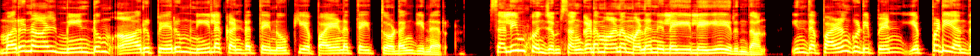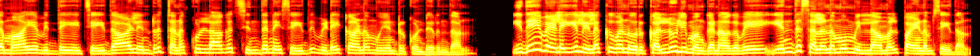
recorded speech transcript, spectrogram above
மறுநாள் மீண்டும் ஆறு பேரும் நீலகண்டத்தை நோக்கிய பயணத்தை தொடங்கினர். சலீம் கொஞ்சம் சங்கடமான மனநிலையிலேயே இருந்தான். இந்த பழங்குடி பெண் எப்படி அந்த மாய வித்தையை செய்தாள் என்று தனக்குள்ளாக சிந்தனை செய்து விடை காண முயன்று கொண்டிருந்தான். இதே வேளையில் இலக்குவன் ஒரு கல்லூலி மங்கனாகவே எந்த சலனமும் இல்லாமல் பயணம் செய்தான்.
